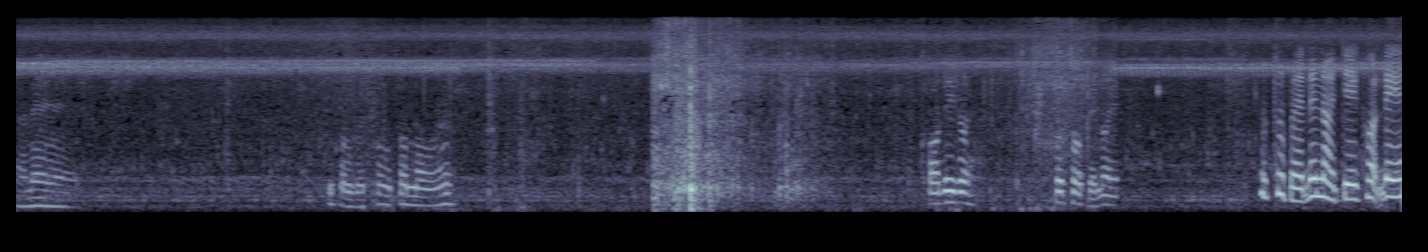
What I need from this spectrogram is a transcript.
À nè. Chứ còn cái cho nó nữa. Khó đi rồi. Khó to cái này. chụp lại đây nói chơi khó đi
